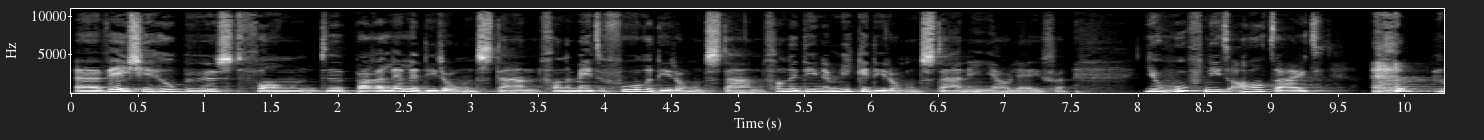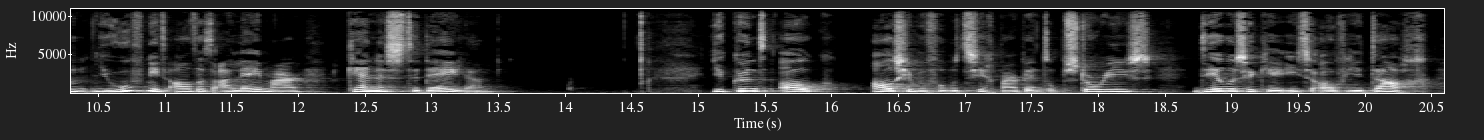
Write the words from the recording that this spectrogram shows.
Uh, wees je heel bewust van de parallellen die er ontstaan, van de metaforen die er ontstaan, van de dynamieken die er ontstaan in jouw leven. Je hoeft niet altijd, je hoeft niet altijd alleen maar kennis te delen. Je kunt ook, als je bijvoorbeeld zichtbaar bent op stories, deel eens een keer iets over je dag.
